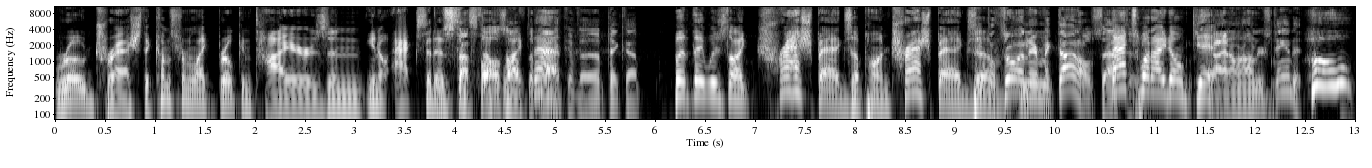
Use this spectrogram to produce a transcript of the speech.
road trash that comes from like broken tires and you know accidents Stuff and stuff falls like off the that. back of a pickup. but there was like trash bags upon trash bags. People of, throwing their McDonald's out That's what I don't get. I don't understand it. Who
